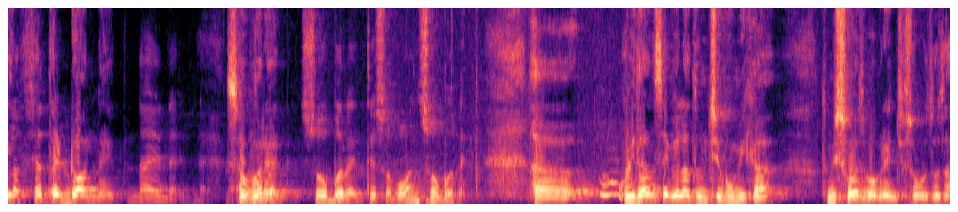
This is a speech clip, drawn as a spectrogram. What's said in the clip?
लक्षात की ते आलं. डॉन नाहीत. नाही नाही नाही. सोबर आहेत. सोबर आहेत. ते स्वभावान सोबर आहेत. विधानसभेला तुमची भूमिका तुम्ही सुहास बाबर यांच्यासोबत होता.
